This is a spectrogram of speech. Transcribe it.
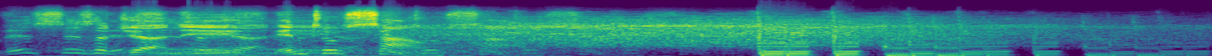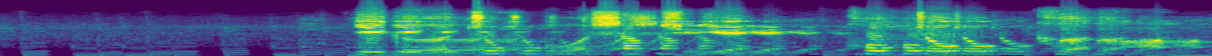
This is a journey into sound. 耶格中国商学院空中课堂。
